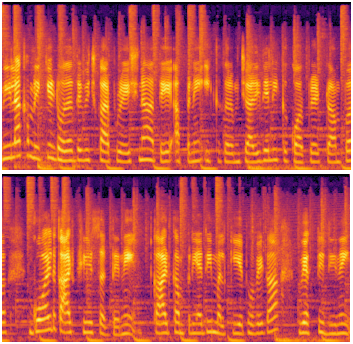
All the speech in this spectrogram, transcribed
20 ਲੱਖ ਅਮਰੀਕੀ ਡਾਲਰ ਦੇ ਵਿੱਚ ਕਾਰਪੋਰੇਸ਼ਨਾਂ ਅਤੇ ਆਪਣੇ ਇੱਕ ਕਰਮਚਾਰੀ ਦੇ ਲਈ ਇੱਕ ਕਾਰਪ ਕਾਰਪੋਰੇਟ ਟਰੰਪ 골ਡ ਕਾਰਡ ਖਰੀਦ ਸਕਦੇ ਨੇ। ਕਾਰਡ ਕੰਪਨੀਆਂ ਦੀ ਮਲਕੀਅਤ ਹੋਵੇਗਾ, ਵਿਅਕਤੀ ਦੀ ਨਹੀਂ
